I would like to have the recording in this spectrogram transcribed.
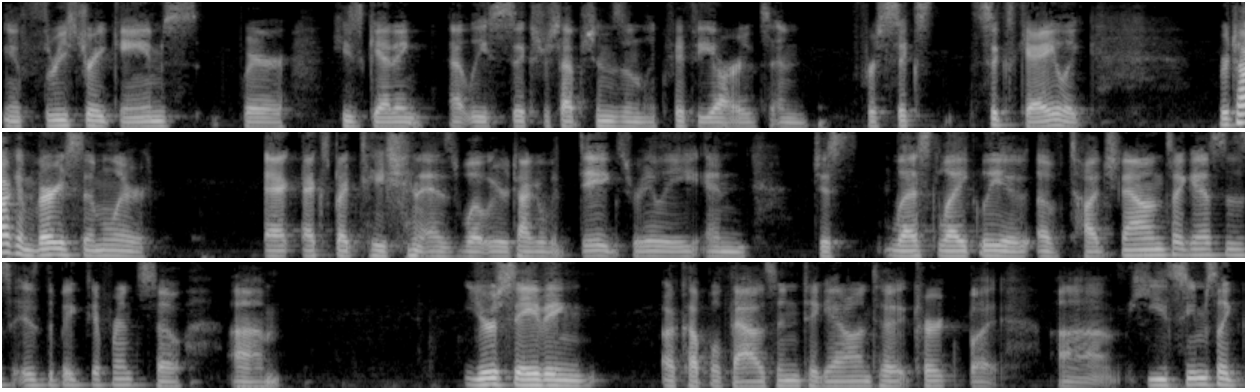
you know, three straight games where he's getting at least six receptions and like 50 yards, and for six six k, like we're talking very similar e- expectation as what we were talking with Diggs, really, and just less likely of, of, touchdowns. I guess is is the big difference. So, um, you're saving a couple thousand to get onto Kirk, but um, he seems like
